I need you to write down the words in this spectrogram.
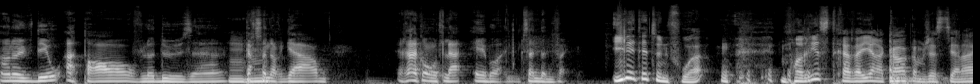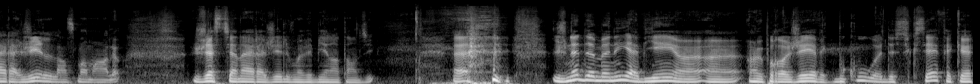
en une vidéo à part, il deux ans. Mhm. Personne ne regarde. Raconte-la, elle est bonne. Ça me donne faim. Il était une fois, Maurice travaillait encore comme gestionnaire agile en ce moment-là. Gestionnaire agile, vous m'avez bien entendu. Euh, je venais de mener à bien un, un- un projet avec beaucoup euh, de succès, fait que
